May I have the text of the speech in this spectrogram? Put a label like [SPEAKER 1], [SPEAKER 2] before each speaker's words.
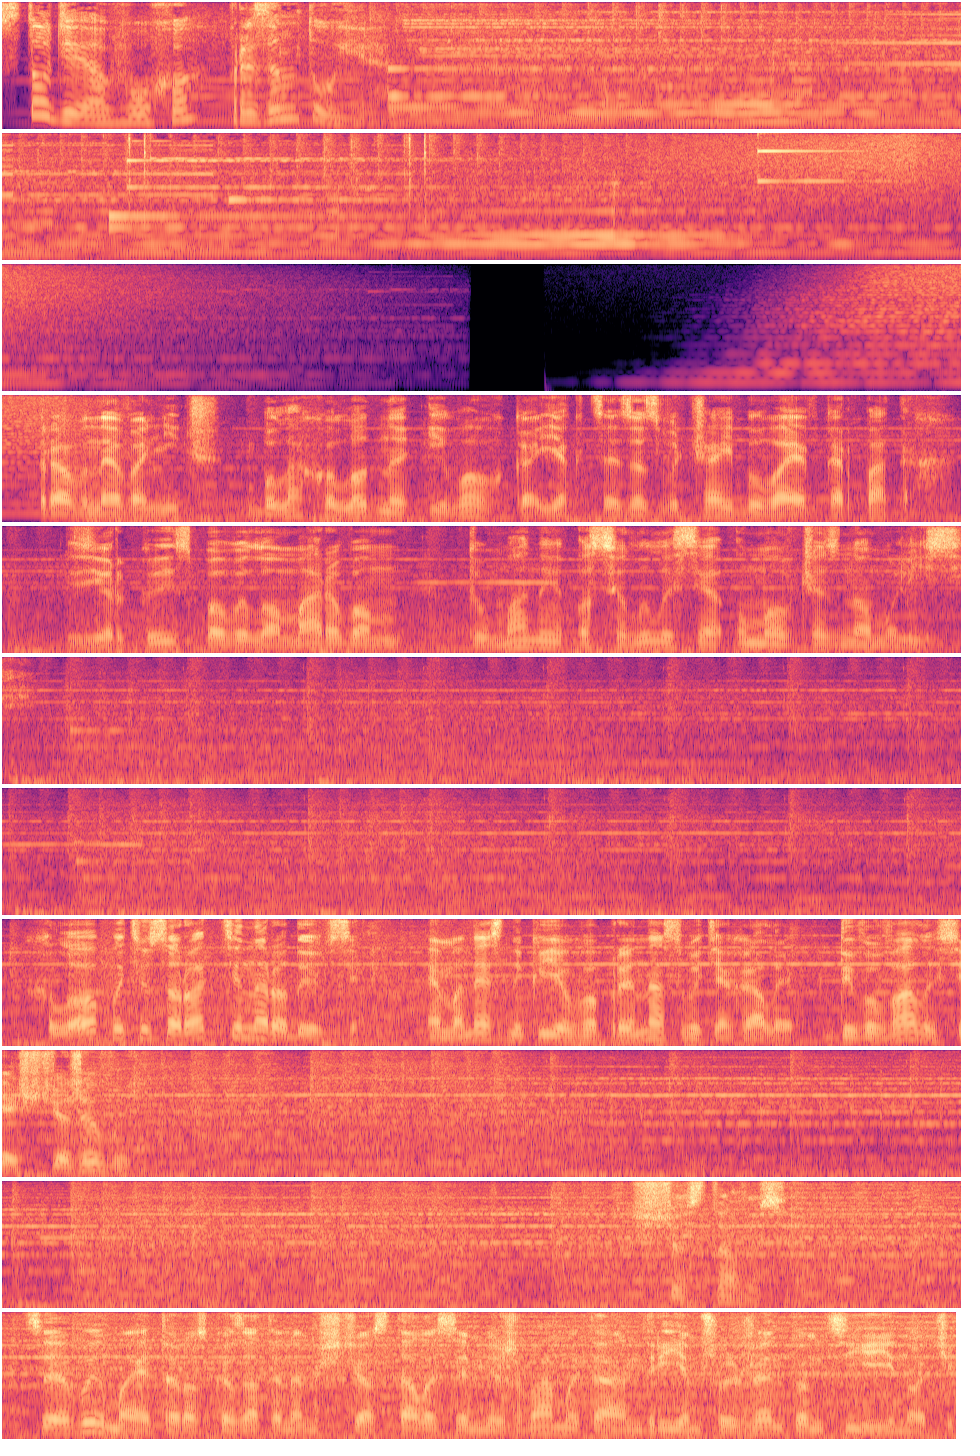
[SPEAKER 1] Студія Вухо презентує
[SPEAKER 2] Травнева ніч була холодна і вогка, як це зазвичай буває в Карпатах. Зірки сповило маревом, тумани оселилися у мовчазному лісі. Хлопець у сорочці народився. МНСники його при нас витягали, дивувалися, що живий. Що сталося? Це ви маєте розказати нам, що сталося між вами та Андрієм Шульженком цієї ночі.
